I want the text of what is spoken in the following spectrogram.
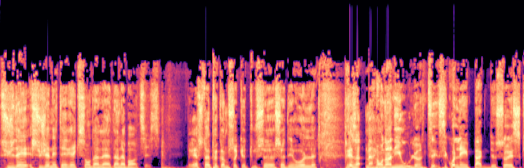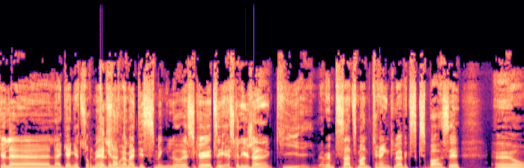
sujets d'intérêt qui sont dans la, dans la bâtisse. Bref, c'est un peu comme ça que tout se, se déroule présentement. on en est où, là? C'est quoi l'impact de ça? Est-ce que la, la gang à Turmel sont vraiment décimés, là? Est-ce que, est-ce que les gens qui avaient un petit sentiment de crainte, là, avec ce qui se passait, euh,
